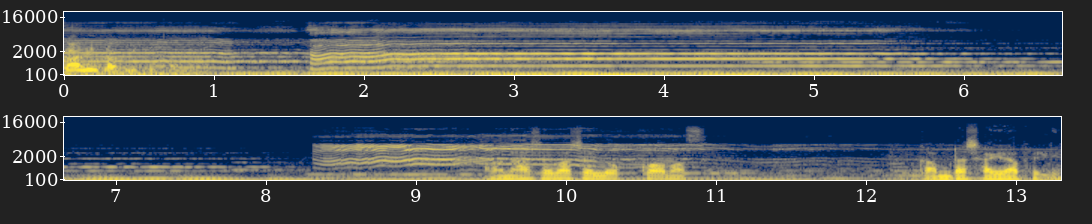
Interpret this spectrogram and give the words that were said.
গালি না দিতে। এখন আশেপাশে লোক কম আছে। কামটা সাইরা ফেলি।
